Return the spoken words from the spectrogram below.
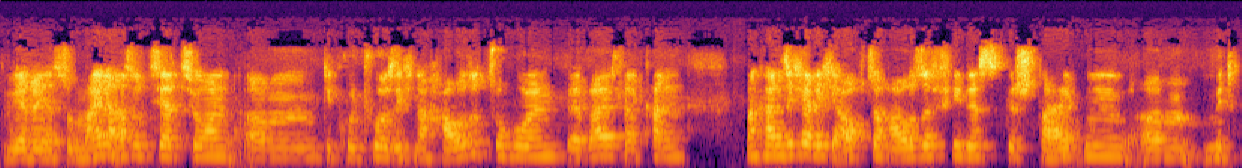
wäre jetzt so meine Assoziation, ähm, die Kultur sich nach Hause zu holen. Wer weiß, man kann, man kann sicherlich auch zu Hause vieles gestalten ähm, mit,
